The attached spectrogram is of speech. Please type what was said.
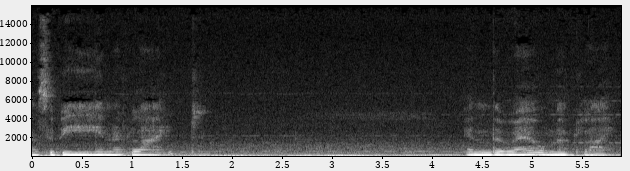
as a being of light in the realm of light.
